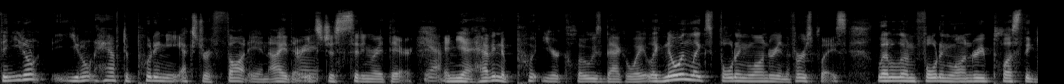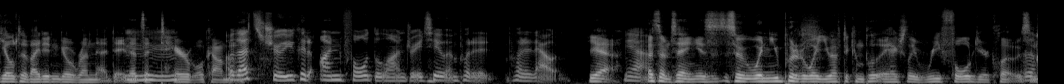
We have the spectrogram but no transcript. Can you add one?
then you don't you don't have to put any extra thought in either. Right. It's just sitting right there. Yeah. And yeah, having to put your clothes back away. Like no one likes folding laundry in the first place, let alone folding laundry plus the guilt of I didn't go run that day. That's a mm-hmm. terrible oh, combo. Oh, that's true. You could unfold the laundry too and put it put it out. yeah. Yeah. That's what I'm saying. Is so when you put it away, you have to completely actually refold your clothes, and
